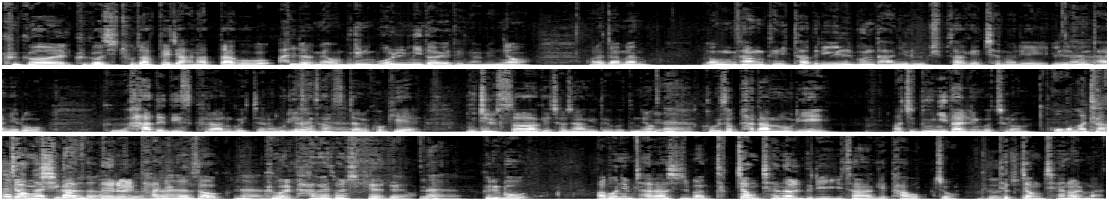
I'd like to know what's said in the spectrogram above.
그걸 그것이 조작되지 않았다고 하려면 우리는 뭘 믿어야 되냐면요. 말하자면 영상 데이터들이 1분 단위로 64개 채널이 1분 네. 단위로 그 하드 디스크라는 거 있잖아요. 우리 네, 항상 네. 쓰잖아요. 거기에 무질서하게 저장이 되거든요. 네. 거기서 바닷물이 마치 눈이 달린 것처럼 특정 시간대를. 다니면서 네. 그걸 다 훼손시켜야 돼요. 네. 그리고 아버님 잘 아시지만 특정 채널들이 이상하게 다 없죠. 그렇죠. 특정 채널만.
